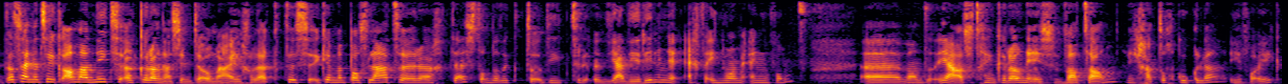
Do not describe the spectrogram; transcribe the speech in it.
Dat zijn natuurlijk allemaal niet uh, coronasymptomen eigenlijk. Dus ik heb me pas later getest, omdat ik die, ja, die rillingen echt enorm eng vond. want ja, als het geen corona is, wat dan? Je gaat toch googelen, in ieder geval ik.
